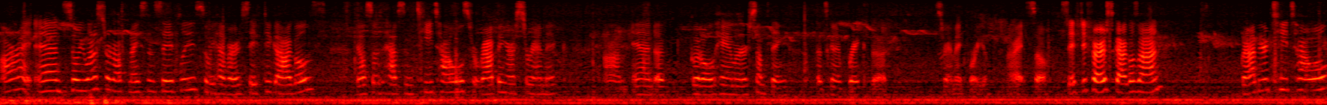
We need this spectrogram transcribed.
Alright, and so you want to start off nice and safely. So we have our safety goggles. We also have some tea towels for wrapping our ceramic um, and a good old hammer or something that's going to break the ceramic for you. Alright, so safety first, goggles on. Grab your tea towel.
